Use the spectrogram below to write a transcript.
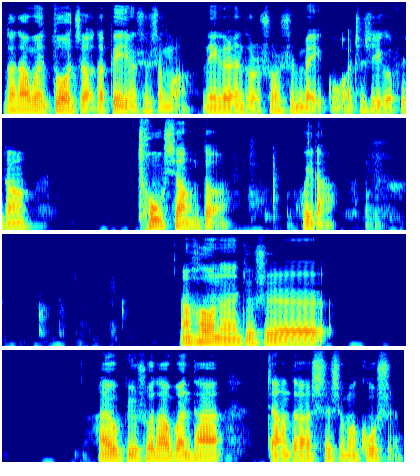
当他问作者的背景是什么，那个人总是说是美国，这是一个非常抽象的回答。然后呢，就是还有比如说他问他讲的是什么故事，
